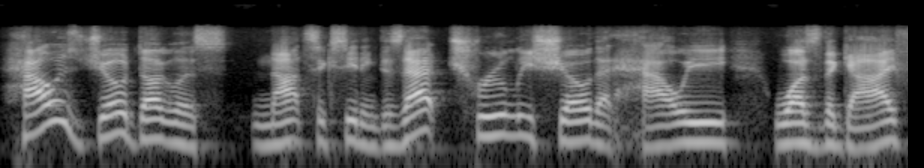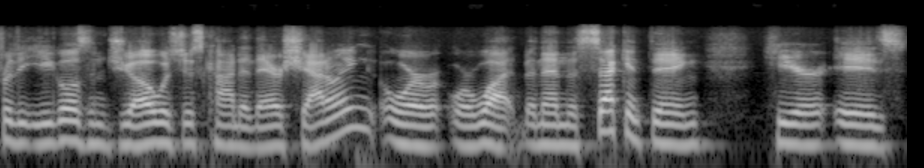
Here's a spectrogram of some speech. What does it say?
How is Joe Douglas not succeeding, does that truly show that Howie was the guy for the Eagles and Joe was just kind of there shadowing or or what? And then the second thing here is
